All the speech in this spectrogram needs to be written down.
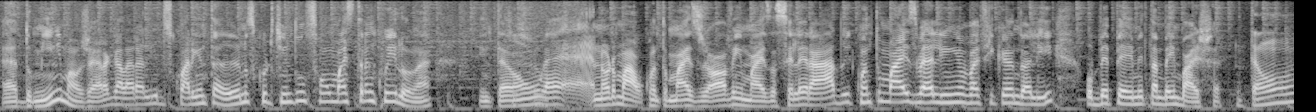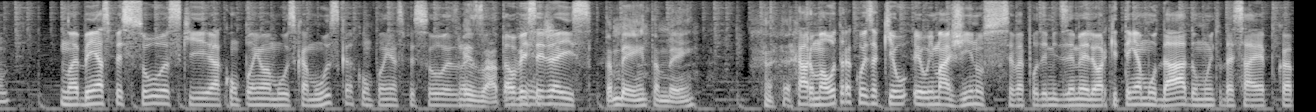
é, do minimal, já era a galera ali dos 40 anos curtindo um som mais tranquilo, né? Então é, é, normal. Quanto mais jovem, mais acelerado. E quanto mais velhinho vai ficando ali, o BPM também baixa. Então não é bem as pessoas que acompanham a música, a música acompanha as pessoas, né? Exato. Talvez seja isso. Também, também. Cara, uma outra coisa que eu, eu imagino, você vai poder me dizer melhor, que tenha mudado muito dessa época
